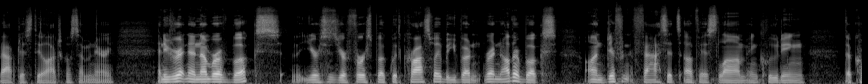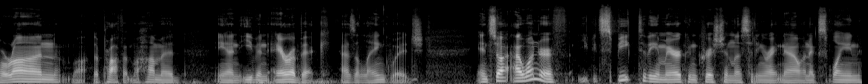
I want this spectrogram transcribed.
Baptist Theological Seminary. And you've written a number of books. Yours is your first book with Crossway, but you've written other books on different facets of Islam, including the Quran, the Prophet Muhammad, and even Arabic as a language. And so I wonder if you could speak to the American Christian listening right now and explain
